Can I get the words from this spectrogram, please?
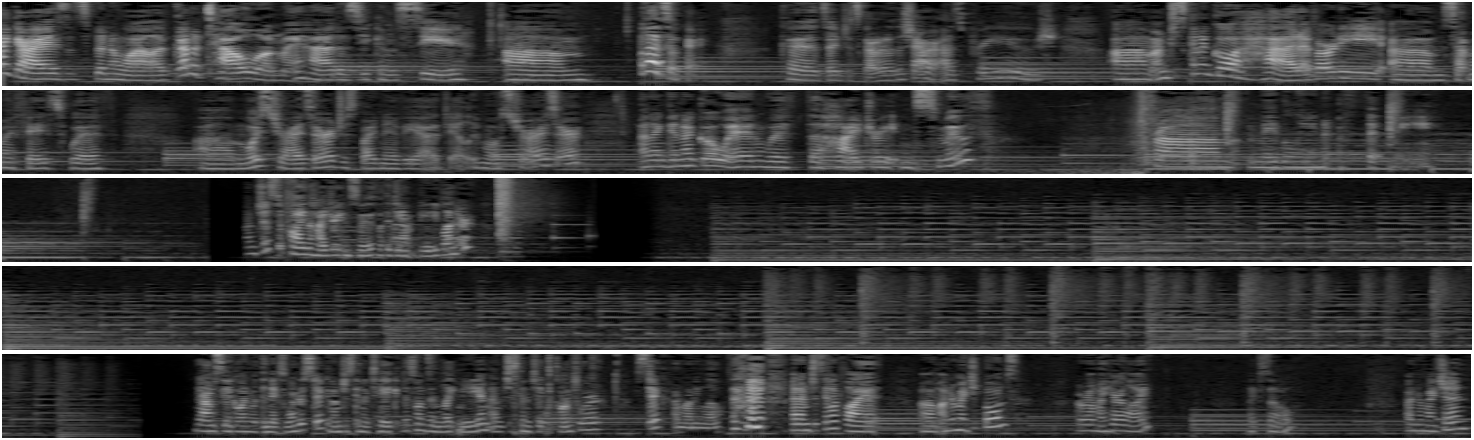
Hi guys, it's been a while. I've got a towel on my head as you can see, um, but that's okay because I just got out of the shower as per usual. Um, I'm just gonna go ahead. I've already um, set my face with um, moisturizer just by Nivea Daily Moisturizer and I'm gonna go in with the Hydrate and Smooth from Maybelline Fit Me. I'm just applying the Hydrate and Smooth with a damp beauty blender. Now I'm just going to go in with the NYX Wonder Stick, and I'm just going to take, this one's in light medium, I'm just going to take the contour stick, I'm running low, and I'm just going to apply it um, under my cheekbones, around my hairline, like so, under my chin,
